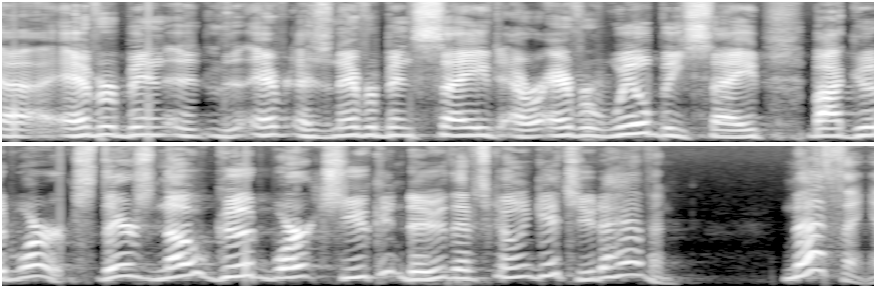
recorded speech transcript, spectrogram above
uh, ever been uh, ever, has never been saved or ever will be saved by good works. There's no good works you can do that's going to get you to heaven. Nothing,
